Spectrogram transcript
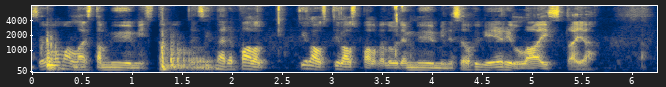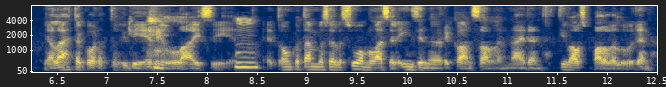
se on omanlaista myymistä, mutta sitten näiden pal- tilaus, tilauspalveluiden myyminen, se on hyvin erilaista ja, ja lähtökohdat on hyvin erilaisia. Mm. Et, et onko tämmöiselle suomalaiselle insinöörikansalle näiden tilauspalveluiden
